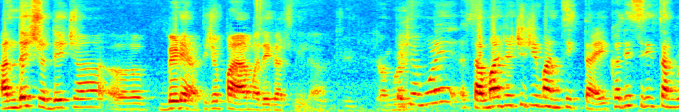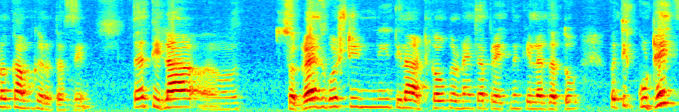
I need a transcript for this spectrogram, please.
अंधश्रद्धेच्या बेड्या तिच्या पायामध्ये घातलेल्या. त्याच्यामुळे समाजाची जी मानसिकता आहे एखादी स्त्री चांगलं काम करत असेल तर तिला सगळ्याच गोष्टींनी तिला अटकाव करण्याचा प्रयत्न केला जातो पण ती कुठेच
